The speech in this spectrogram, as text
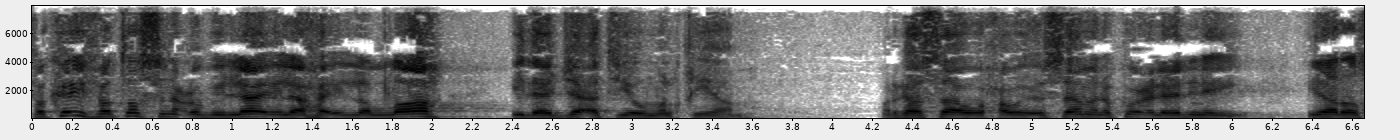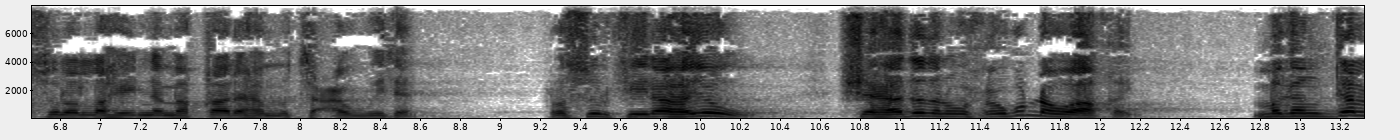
Fakayfa tasnacu bilaa ilaaha ila allah ida jaءat yowma alqiyaama? Markaasaa waxa weye usaamana ku celcelinayay yaa rasuula allahi inama qaalaha mutacawidan rasuulki ilaahayow shahaadadan wuxuu ugu dhawaaqay magangal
